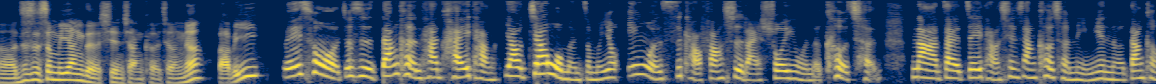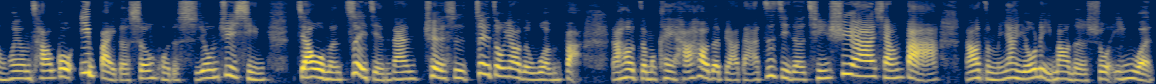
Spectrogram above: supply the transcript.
呃，这是什么样的线上课程呢？芭比？没错，就是 Duncan 他开一堂要教我们怎么用英文思考方式来说英文的课程。那在这一堂线上课程里面呢，Duncan 会用超过一百个生活的实用句型，教我们最简单却是最重要的文法，然后怎么可以好好的表达自己的情绪啊、想法啊，然后怎么样有礼貌的说英文，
